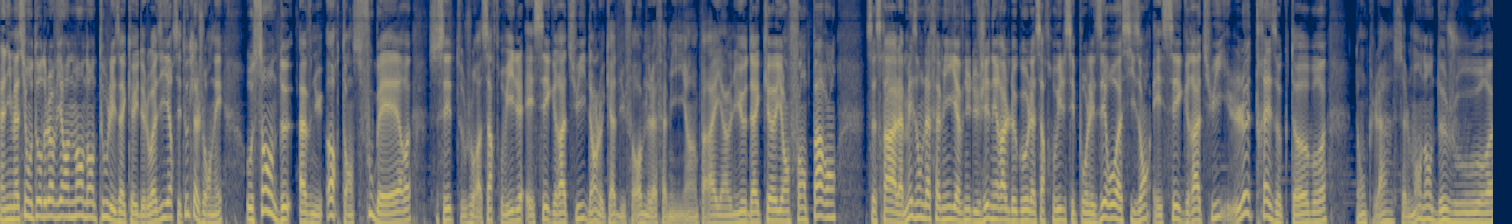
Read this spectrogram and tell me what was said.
Animation autour de l'environnement dans tous les accueils de loisirs, c'est toute la journée au 102 avenue Hortense Foubert, c'est toujours à Sartrouville et c'est gratuit dans le cadre du forum de la famille. Hein. Pareil, un lieu d'accueil enfants-parents. Ce sera à la maison de la famille, avenue du Général de Gaulle à Sartrouville, c'est pour les 0 à 6 ans et c'est gratuit le 13 octobre. Donc là, seulement dans deux jours.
